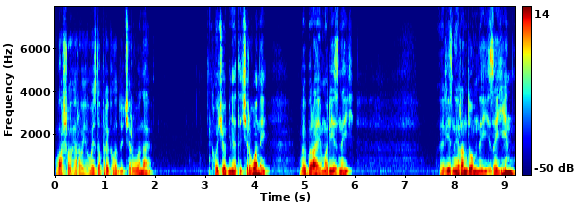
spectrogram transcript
вашого героя. Ось, до прикладу, червоне. Хочу обміняти червоний. Вибираємо різний, різний рандомний загін.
